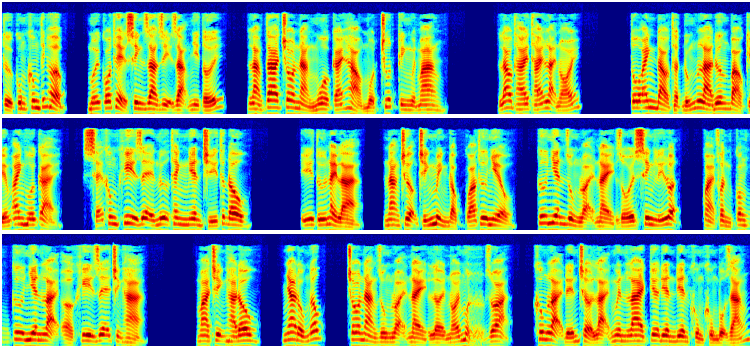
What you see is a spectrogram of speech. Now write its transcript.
tử cung không thích hợp, mới có thể sinh ra dị dạng như tới, làm ta cho nàng mua cái hảo một chút kinh nguyệt mang. Lao Thái Thái lại nói, Tô Anh Đào thật đúng là đương bảo kiếm anh hối cải, sẽ không khi dễ nữ thanh niên trí thức đâu. Ý tứ này là, nàng trượng chính mình đọc quá thư nhiều, cư nhiên dùng loại này dối sinh lý luận, quải phần con cư nhiên lại ở khi dễ Trịnh Hà. Mà Trịnh Hà đâu, nha đồng đốc, cho nàng dùng loại này lời nói một dọa, không lại đến trở lại nguyên lai like kia điên điên khùng khùng bộ dáng.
